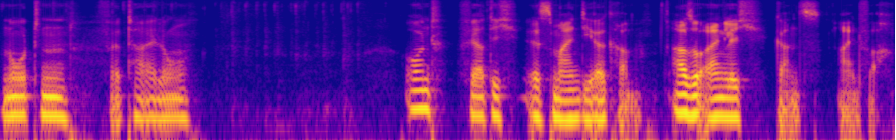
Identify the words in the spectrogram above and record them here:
Notenverteilung. Und fertig ist mein Diagramm. Also eigentlich ganz einfach.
